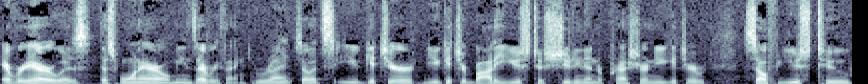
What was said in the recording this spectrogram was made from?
every arrow is this one arrow means everything right so it's you get your you get your body used to shooting under pressure and you get yourself used to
